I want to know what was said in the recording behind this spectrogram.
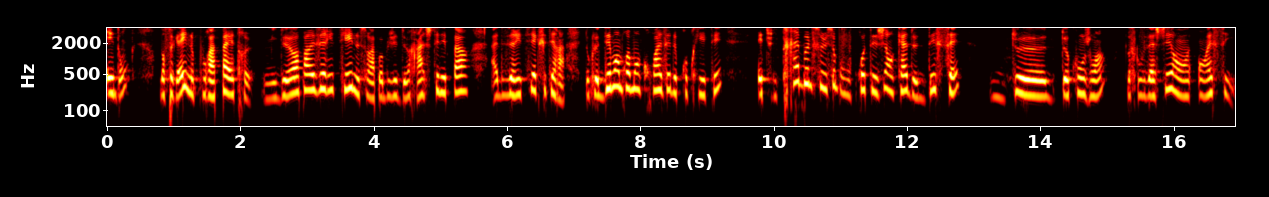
Et donc, dans ce cas, il ne pourra pas être mis dehors par les héritiers, il ne sera pas obligé de racheter les parts à des héritiers, etc. Donc le démembrement croisé de propriété est une très bonne solution pour vous protéger en cas de décès de, conjoint lorsque vous achetez en, en SCI.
